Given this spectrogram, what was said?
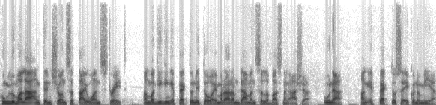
Kung lumala ang tensyon sa Taiwan Strait, ang magiging epekto nito ay mararamdaman sa labas ng Asya. Una, ang epekto sa ekonomiya.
